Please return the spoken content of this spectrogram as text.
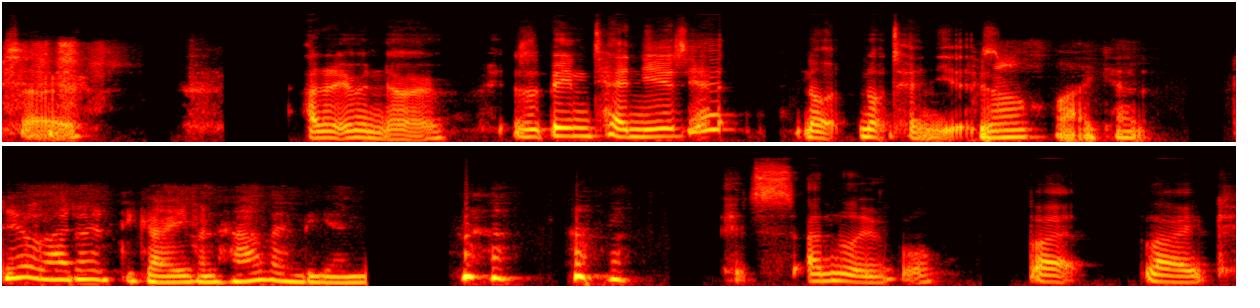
So I don't even know. Has it been ten years yet? Not not ten years. feels like it. Dude, I don't think I even have NBN. It's unbelievable. But like,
